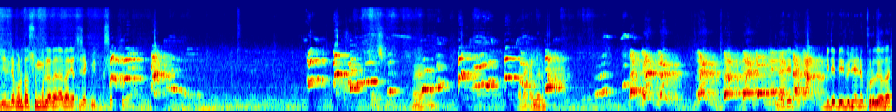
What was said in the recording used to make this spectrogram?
İdil de burada Sungur'la beraber yatacak bir kısa bir süre. Gel çıkmıyor. Ha. Ben ayarlarım. Bir de bir, bir de birbirlerine kuruluyorlar.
